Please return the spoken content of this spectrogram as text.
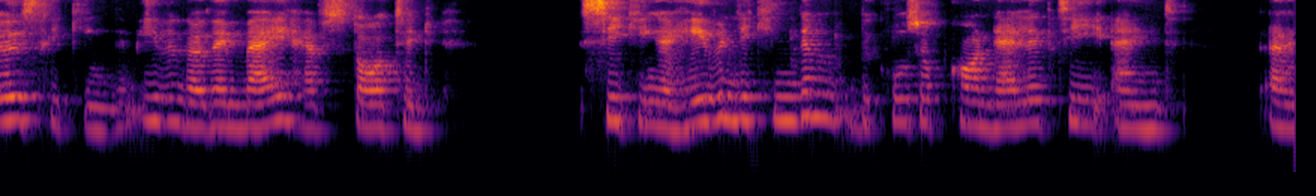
earthly kingdom, even though they may have started seeking a heavenly kingdom because of carnality and uh,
